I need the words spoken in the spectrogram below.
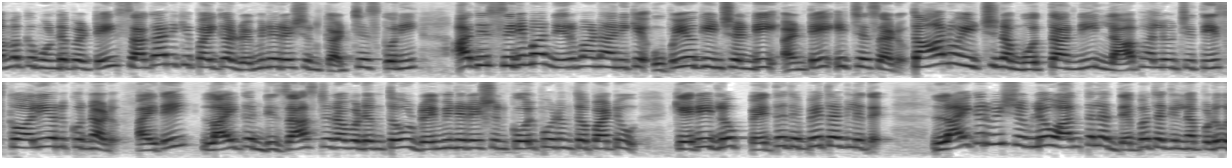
నమ్మకం ఉండబట్టి సగానికి పైగా రెమ్యునరేషన్ కట్ చేసుకొని అది సినిమా నిర్మాణానికి ఉపయోగించండి అంటే ఇచ్చేశాడు. తాను ఇచ్చిన మొత్తాన్ని లాభాల్లోంచి తీసుకోవాలి అనుకున్నాడు. అయితే లైగర్ డిజాస్టర్ అవ్వడంతో రెమ్యునరేషన్ కోల్పోవడంతో పాటు కెరీర్లో పెద్ద దెబ్బే తగిలింది. లైగర్ విషయంలో అంతలా దెబ్బ తగిలినప్పుడు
